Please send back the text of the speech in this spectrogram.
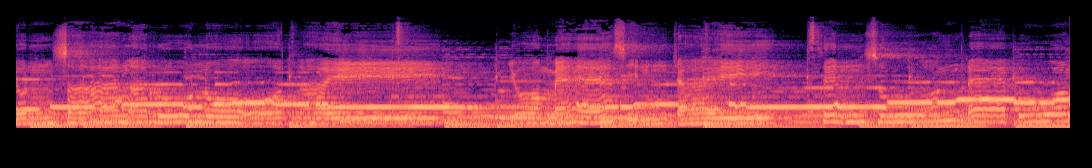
จนสางอรุโนไทยยอมแม้สิ้นใจ เส้นสวงแด่ปวง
